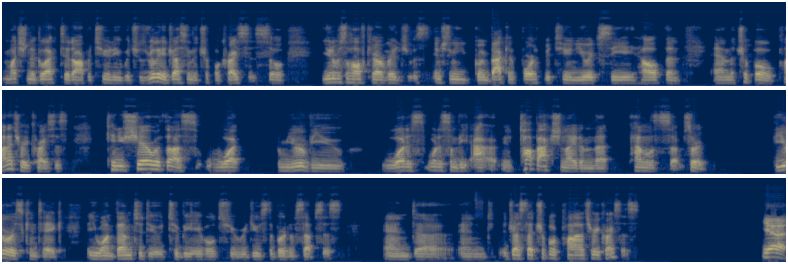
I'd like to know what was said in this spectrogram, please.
much neglected opportunity, which was really addressing the triple crisis. So, universal health coverage was interesting going back and forth between UHC health and and the triple planetary crisis. Can you share with us what, from your view, what is what is some of the uh, top action item that panelists, uh, sorry, viewers can take that you want them to do to be able to reduce the burden of sepsis and uh, and address that triple planetary crisis. Yeah,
